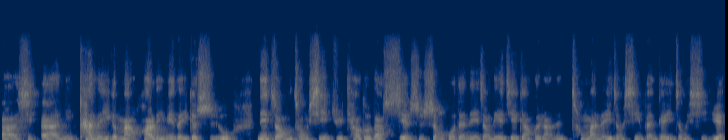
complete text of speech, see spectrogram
呃，戏呃，你看的一个漫画里面的一个食物，那种从戏剧跳脱到现实生活的那种连接感，会让人充满了一种兴奋跟一种喜悦。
